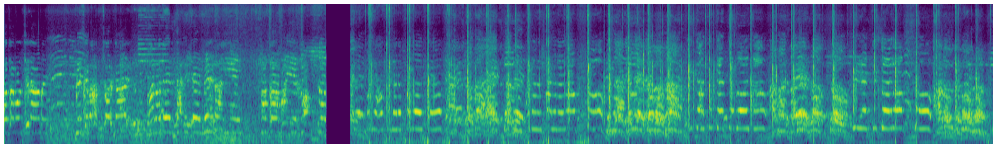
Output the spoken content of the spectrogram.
কথা বলছিলাম বেশিরভাগ সরকার আমাদের দাবিকে মেনে না নিয়ে শত মায়ের রক্ত আমার ভাইয়ের রক্ত রক্ত আরও দেব রক্ত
